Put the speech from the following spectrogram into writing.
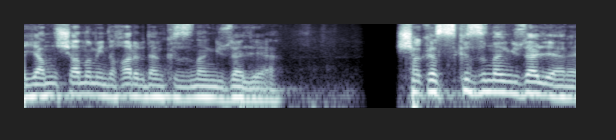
yanlış anlamayın harbiden kızından güzel ya. Şakası kızından güzel yani.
